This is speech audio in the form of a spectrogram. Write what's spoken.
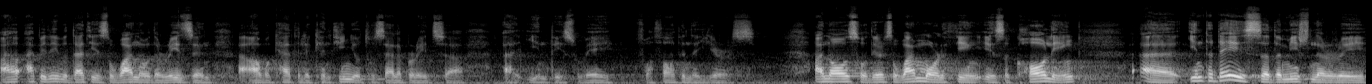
I, I believe that is one of the reasons our Catholic continue to celebrate uh, uh, in this way for thousand years. And also, there's one more thing: is calling. Uh, in today's uh, the missionary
